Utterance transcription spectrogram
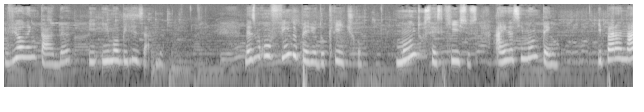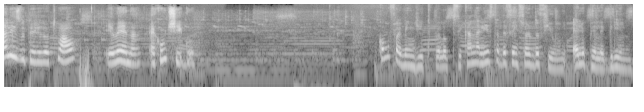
violentada e imobilizada. Mesmo com o fim do período crítico, muitos resquícios ainda se mantêm. E para análise do período atual, Helena, é contigo. Como foi bem dito pelo psicanalista defensor do filme, Hélio Pellegrino,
